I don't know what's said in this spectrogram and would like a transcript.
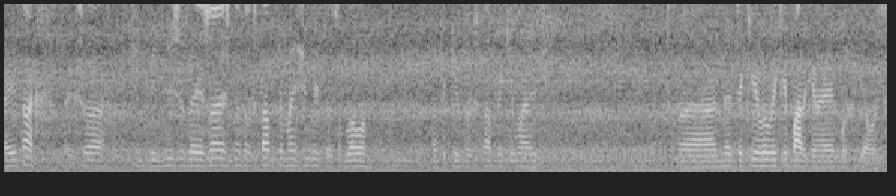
А і так, так що чим пізніше заїжджаєш на тракстап, тим менше місця, особливо на такі тракстапи, які мають е, не такі великі паркінги, як би хотілося.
